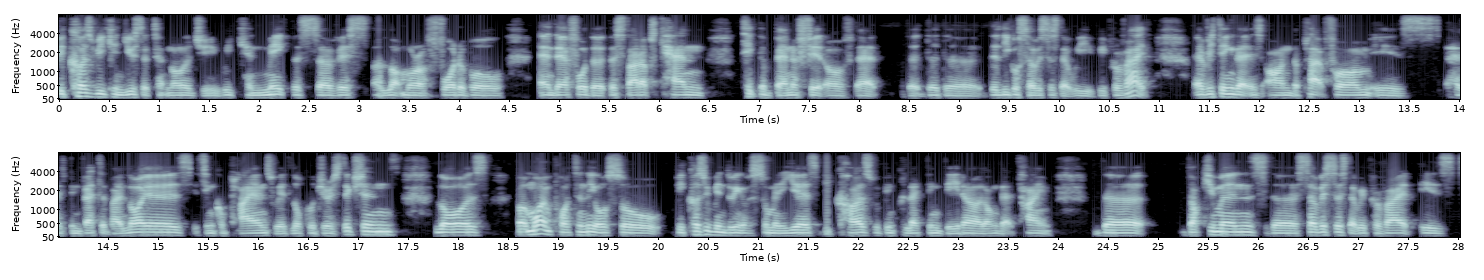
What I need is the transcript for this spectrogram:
because we can use the technology we can make the service a lot more affordable and therefore the, the startups can take the benefit of that the, the, the, the legal services that we, we provide. Everything that is on the platform is has been vetted by lawyers. It's in compliance with local jurisdictions, laws, but more importantly, also because we've been doing it for so many years, because we've been collecting data along that time, the documents, the services that we provide is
